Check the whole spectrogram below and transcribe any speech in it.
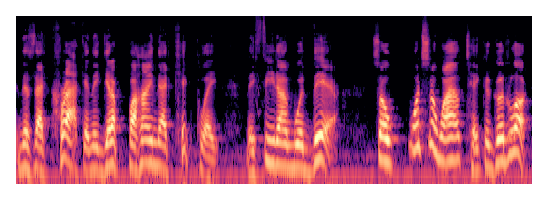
and there's that crack, and they get up behind that kick plate. They feed on wood there. So once in a while, take a good look.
